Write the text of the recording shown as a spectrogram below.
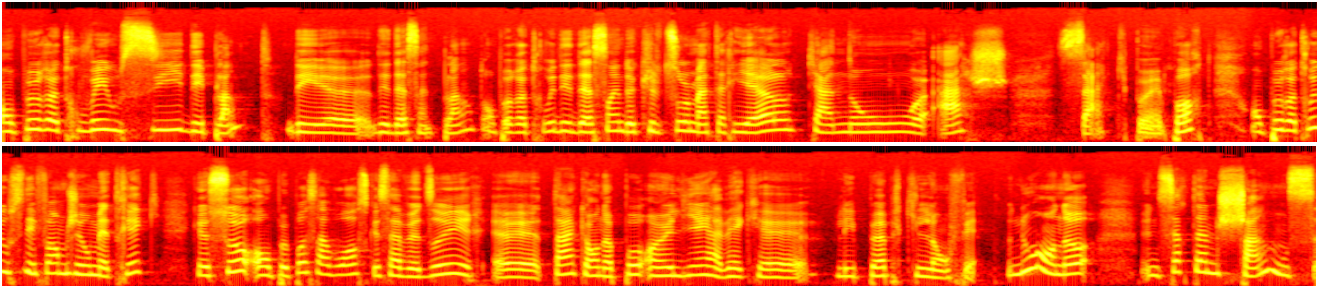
on peut retrouver aussi des plantes, euh, des, dessins de plantes. On peut retrouver des dessins de culture matérielle, canaux, euh, haches, sacs, peu importe. On peut retrouver aussi des formes géométriques, que ça, on ne peut pas savoir ce que ça veut dire euh, tant qu'on n'a pas un lien avec les peuples qui l'ont fait. Nous, on a une certaine chance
